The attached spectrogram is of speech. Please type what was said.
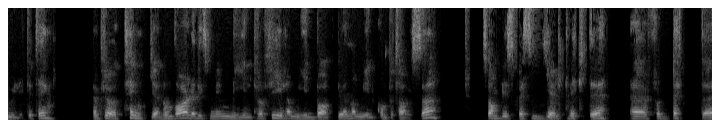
ulike ting. Men prøve å tenke gjennom hva er det liksom i min profil og min bakgrunn og min kompetanse som blir spesielt viktig for dette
